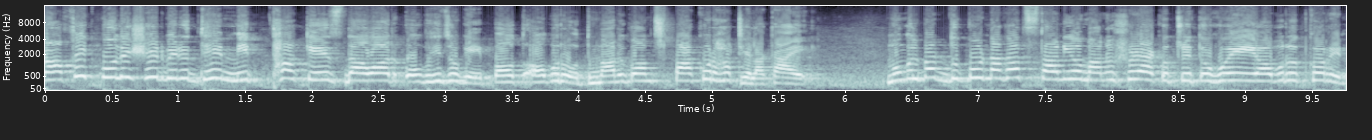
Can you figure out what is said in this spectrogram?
ট্রাফিক পুলিশের বিরুদ্ধে মিথ্যা কেস দেওয়ার অভিযোগে পথ অবরোধ মারুগঞ্জ পাকুরহাট এলাকায়। মঙ্গলবার দুপুর নাগাদ স্থানীয় মানুষরা একত্রিত হয়ে এই অবরোধ করেন।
